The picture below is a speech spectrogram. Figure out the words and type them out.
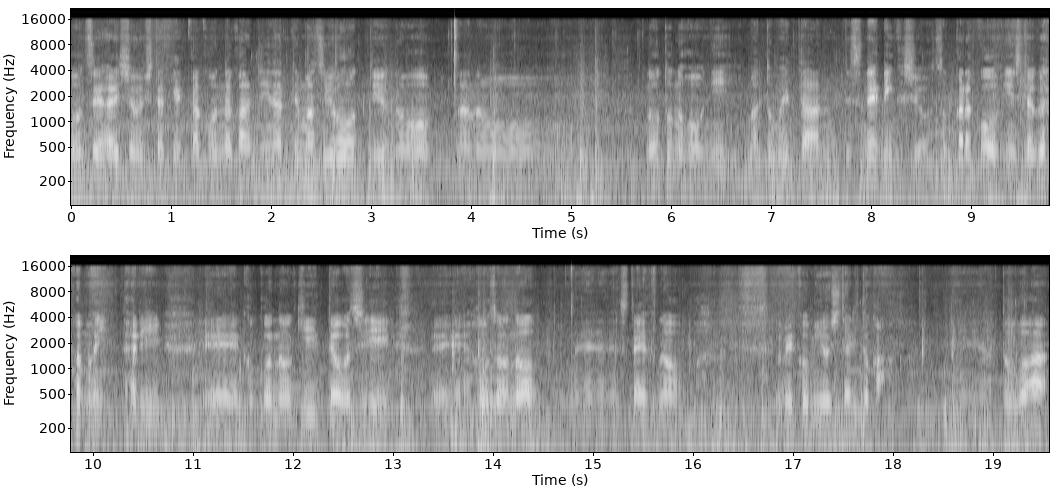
音声配信をした結果こんな感じになってますよっていうのを、あのー、ノートの方にまとめたんですねリンク集をそこからこうインスタグラム行ったり、えー、ここの聞いてほしい、え放送の、えスタエフの埋め込みをしたりとかとは、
